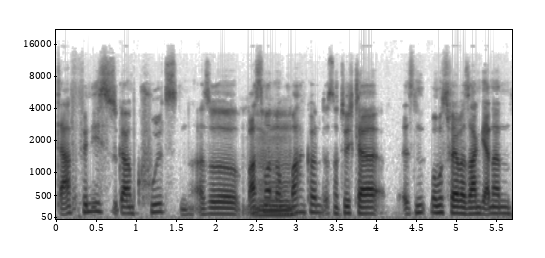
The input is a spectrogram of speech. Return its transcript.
Da finde ich es sogar am coolsten. Also, was man noch Mhm. machen könnte, ist natürlich klar, es, man muss fair sagen, die anderen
